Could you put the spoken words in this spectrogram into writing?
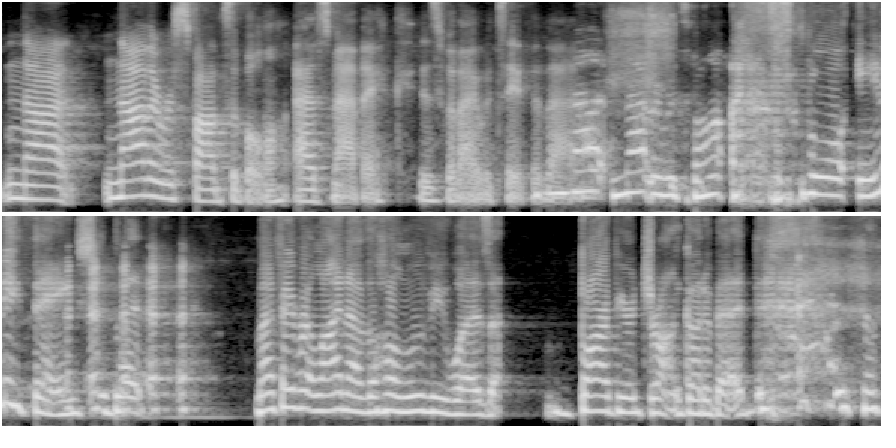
not not a responsible asthmatic is what i would say to that. Not not responsible anything. She- but my favorite line out of the whole movie was barb you're drunk. Go to bed.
